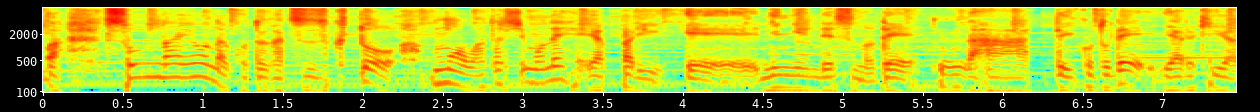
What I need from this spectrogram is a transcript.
まあそんなようなことが続くともう私もねやっぱり、えー、人間ですのでなあっていうことでやる気が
